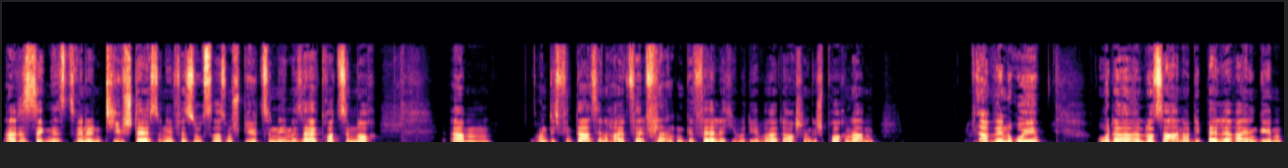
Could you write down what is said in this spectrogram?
ja, das Ding ist, wenn du ihn tief stellst und ihn versuchst aus dem Spiel zu nehmen, ist er halt trotzdem noch, ähm, und ich finde, da sind Halbfeldflanken gefährlich, über die wir heute auch schon gesprochen haben. Aber wenn Rui oder Lozano die Bälle reingeben,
